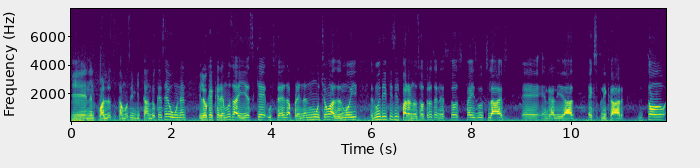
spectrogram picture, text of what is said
eh, en el cual los estamos invitando que se unan y lo que queremos ahí es que ustedes aprendan mucho más. Es muy, es muy difícil para nosotros en estos Facebook Lives en realidad explicar todo,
